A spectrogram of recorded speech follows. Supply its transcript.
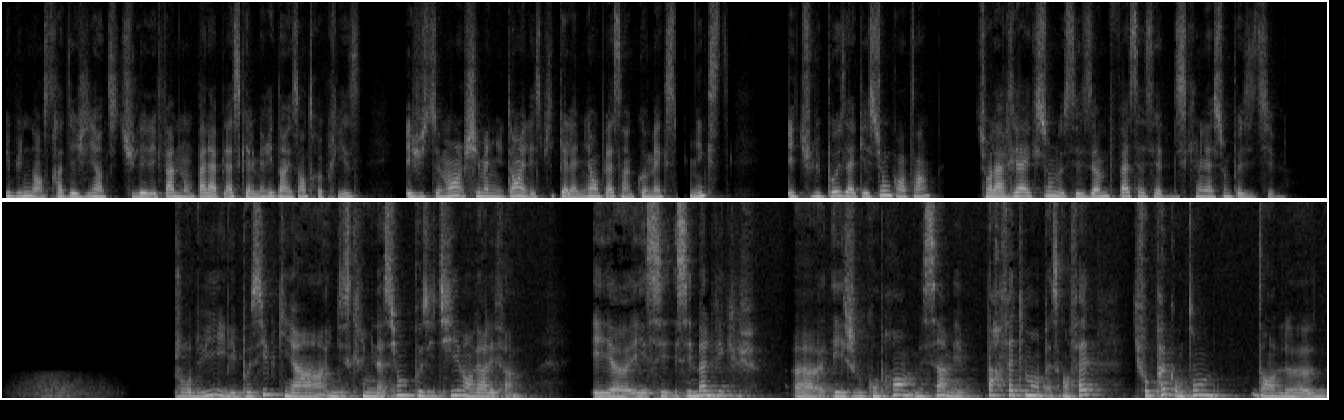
tribune dans Stratégie intitulée Les femmes n'ont pas la place qu'elles méritent dans les entreprises. Et justement, chez Manutan, elle explique qu'elle a mis en place un COMEX mixte. Et tu lui poses la question, Quentin, sur la réaction de ces hommes face à cette discrimination positive. Aujourd'hui, il est possible qu'il y ait un- une discrimination positive envers les femmes. Et, euh, c'est mal vécu. Euh, et je comprends, mais ça, mais parfaitement, parce qu'en fait, il faut pas qu'on tombe dans le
